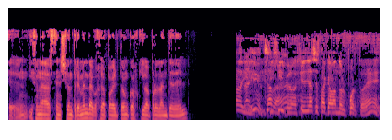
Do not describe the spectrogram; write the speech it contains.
eh, hizo una ascensión tremenda, cogió a Pavel Tonkov que iba por delante de él sí, sí, ¿eh? pero es que ya se está acabando el puerto, ¿eh?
